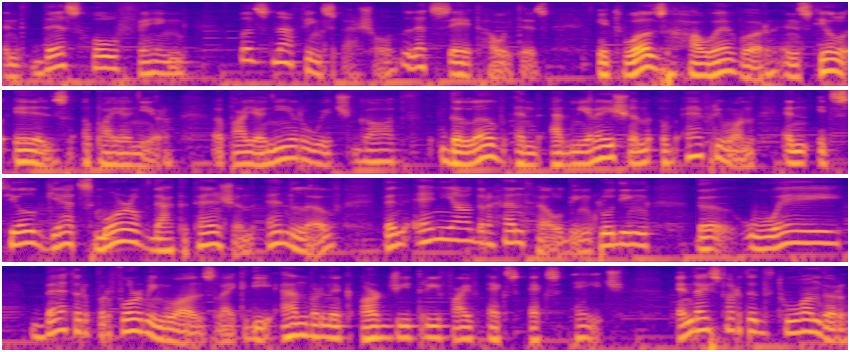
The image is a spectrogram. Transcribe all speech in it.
and this whole thing was nothing special, let's say it how it is. It was, however, and still is, a pioneer. A pioneer which got the love and admiration of everyone, and it still gets more of that attention and love than any other handheld, including the way better performing ones like the Anbernic RG35XXH. And I started to wonder,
